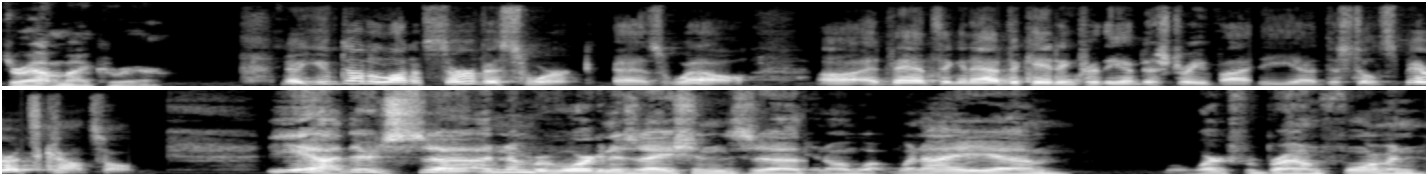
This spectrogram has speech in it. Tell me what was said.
throughout my career. Now you've done a lot of service work as well, uh, advancing and advocating for the industry by the uh, Distilled Spirits Council. Yeah, there's uh, a number of organizations. Uh, you know, when I um, worked for Brown Forman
